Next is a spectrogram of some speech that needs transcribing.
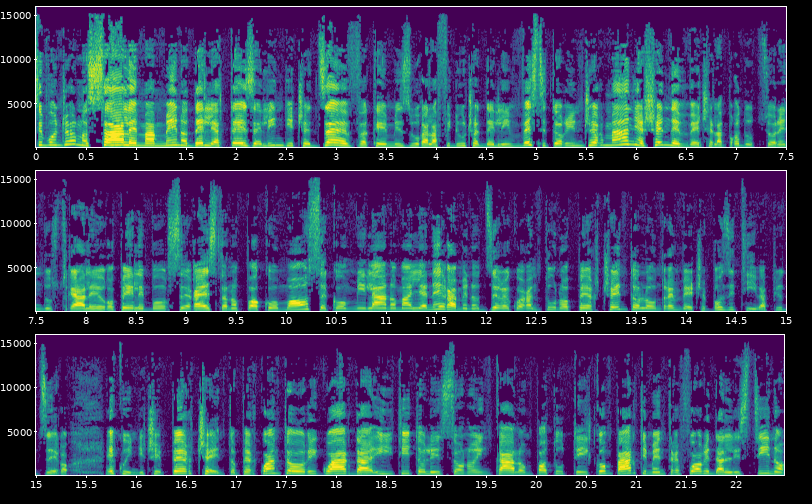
Sì, buongiorno. Sale ma meno delle attese l'indice ZEV che misura la fiducia degli investitori in Germania. Scende invece la produzione industriale europea. Le borse restano poco mosse con Milano maglia nera meno 0,41%, Londra invece positiva più 0,15%. Per quanto riguarda i titoli sono in calo un po' tutti i comparti, mentre fuori dal listino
